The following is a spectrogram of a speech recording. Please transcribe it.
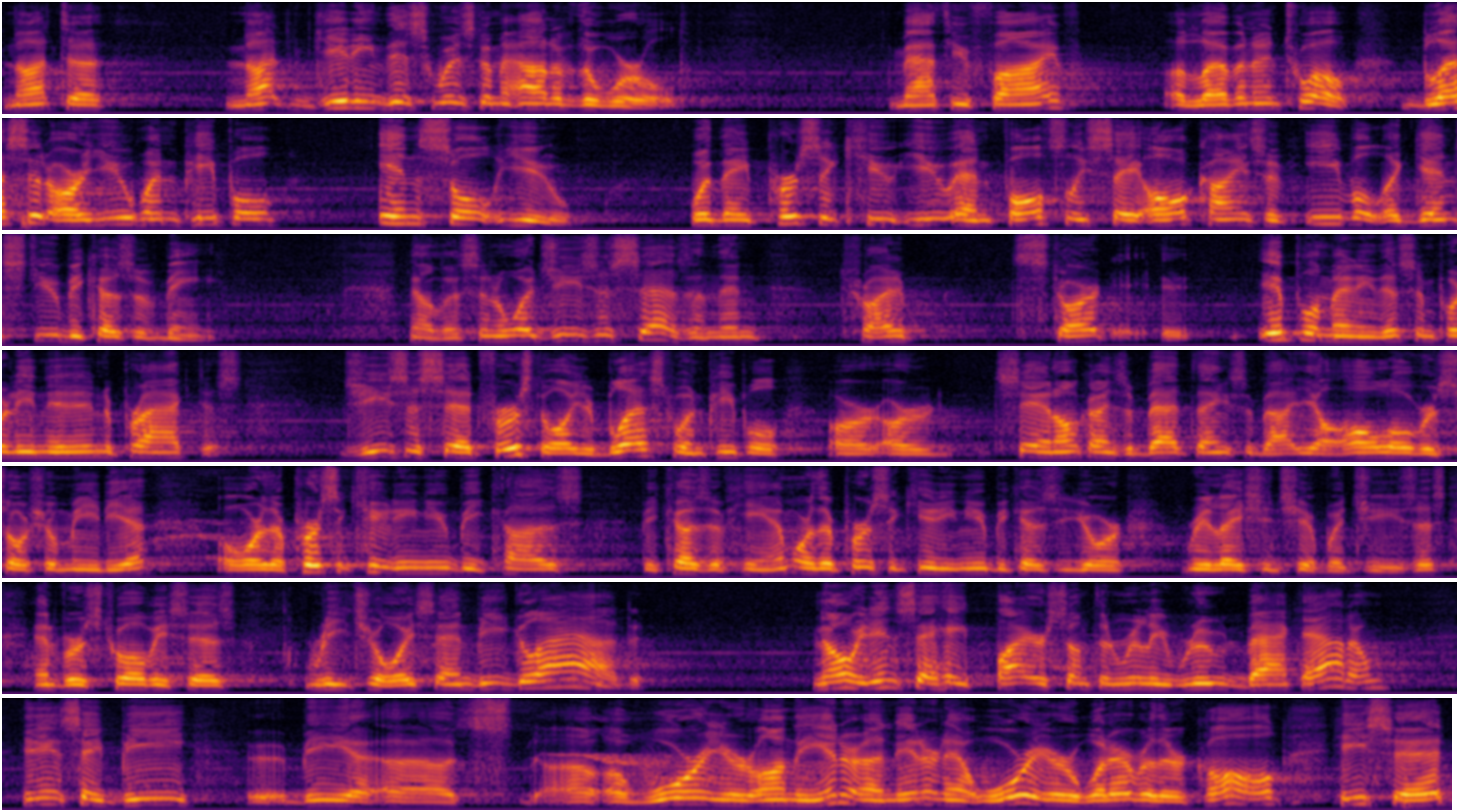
not, to, not getting this wisdom out of the world. Matthew 5, 11 and 12. Blessed are you when people insult you, when they persecute you and falsely say all kinds of evil against you because of me. Now, listen to what Jesus says and then try to start implementing this and putting it into practice. Jesus said, first of all, you're blessed when people are, are saying all kinds of bad things about you all over social media, or they're persecuting you because, because of Him, or they're persecuting you because of your relationship with Jesus. And verse 12, he says, rejoice and be glad. No, he didn't say, hey, fire something really rude back at them. He didn't say, be be a, a, a, warrior on the internet, an internet warrior, whatever they're called. He said,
